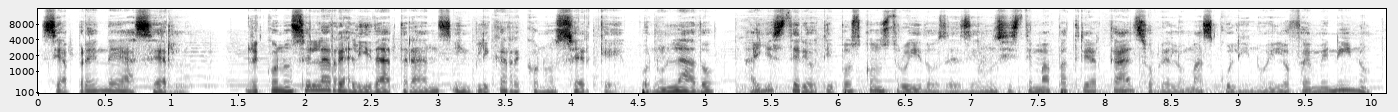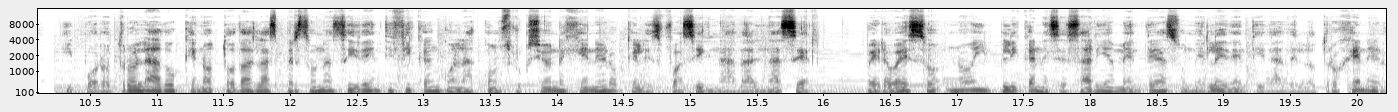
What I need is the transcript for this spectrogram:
se aprende a hacerlo. Reconocer la realidad trans implica reconocer que, por un lado, hay estereotipos construidos desde un sistema patriarcal sobre lo masculino y lo femenino, y por otro lado, que no todas las personas se identifican con la construcción de género que les fue asignada al nacer. Pero eso no implica necesariamente asumir la identidad del otro género,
